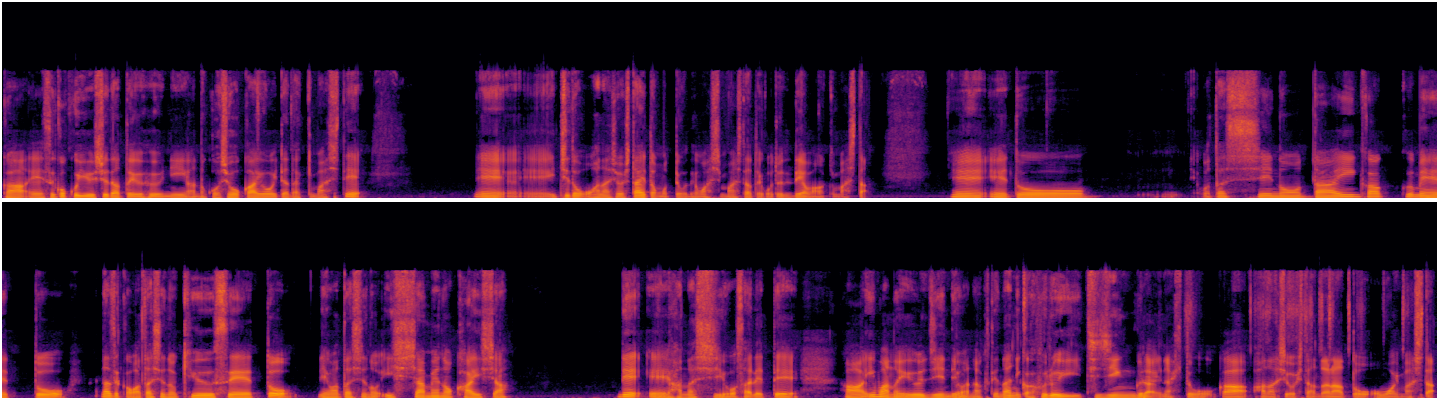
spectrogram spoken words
が、えー、すごく優秀だというふうに、あの、ご紹介をいただきまして、で、えー、一度お話をしたいと思ってお電話しましたということで電話が来ました。えっ、ー、と、私の大学名と、なぜか私の旧姓と、私の一社目の会社で、えー、話をされて、あ今の友人ではなくて何か古い知人ぐらいな人が話をしたんだなと思いました。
